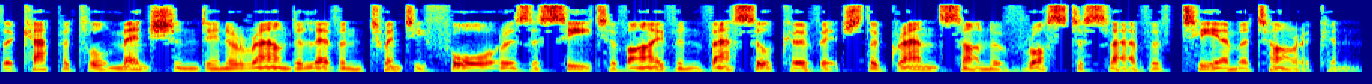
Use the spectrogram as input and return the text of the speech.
the capital mentioned in around 1124 as a seat of Ivan Vasilkovich the grandson of Rostislav of Tmutarakan.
